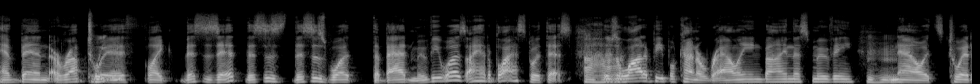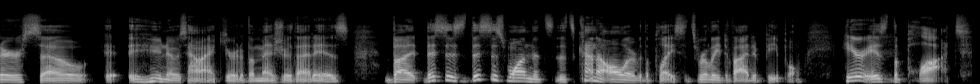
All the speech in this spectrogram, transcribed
have been erupt with like, "This is it. This is this is what the bad movie was." I had a blast with this. Uh-huh. There's a lot of people kind of rallying behind this movie. Mhm. Now it's Twitter, so uh, who knows how accurate of a measure that is. But this is this is one that's that's kind of all over the place. It's really divided people. Here is the plot.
